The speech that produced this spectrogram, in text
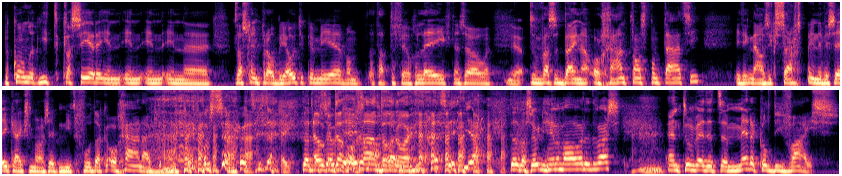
We konden het niet klasseren in... in, in, in eh, het was geen probioticum meer, want het had te veel geleefd en zo. Ja. Toen was het bijna orgaantransplantatie. Ik denk, nou, als ik s'nachts in de wc kijk, s morgens heb ik niet het gevoel dat ik een orgaan uitgevoerd heb of zo. Dus dat, was ook dag orgaandonor. ja, dat was ook niet helemaal wat het was. En toen werd het een medical device.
